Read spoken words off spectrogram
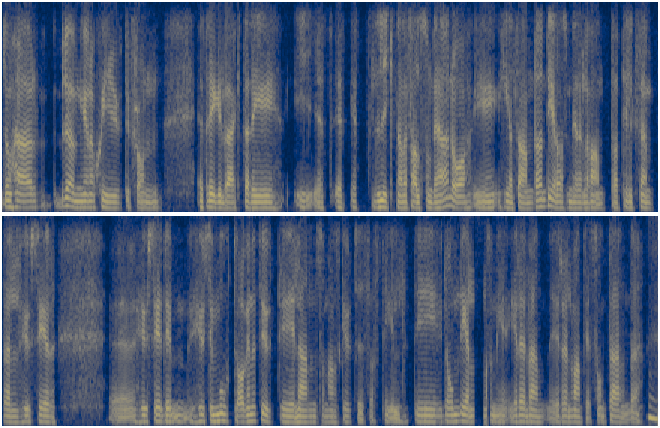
de här bedömningarna sker utifrån ett regelverk där det i ett, ett, ett, liknande fall som det här då är helt andra delar som är relevanta. Till exempel hur ser, eh, hur ser, det, hur ser mottagandet ut i land som man ska utvisas till? Det är de delarna som är, är, relevant, är relevanta i ett sådant ärende. Mm.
